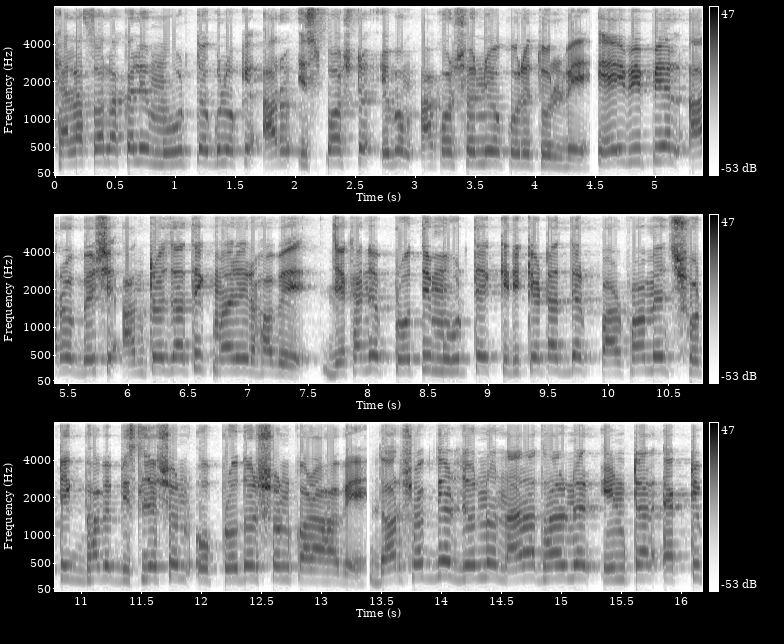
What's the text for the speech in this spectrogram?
খেলা চলাকালীন মুহূর্তগুলোকে আরও স্পষ্ট এবং আকর্ষণীয় করে তুলবে। এই বিপিএল আরও বেশি আন্তর্জাতিক মানের হবে, যেখানে প্রতি মুহূর্তে ক্রিকেটারদের পারফরমেন্স সঠিকভাবে বিশ্লেষণ ও প্রদর্শন করা হবে। দর্শকদের জন্য নানা ধরনের ইন্টার অ্যাক্টিভ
